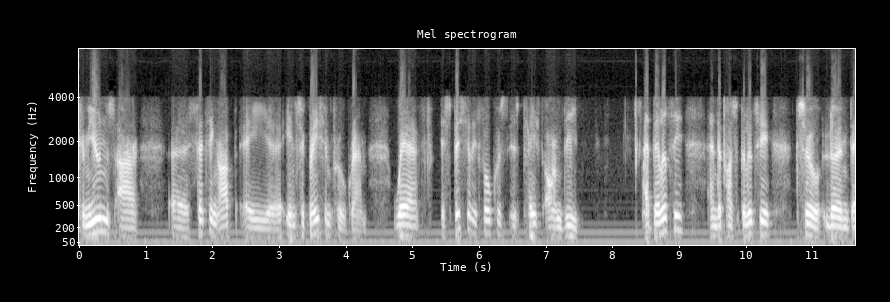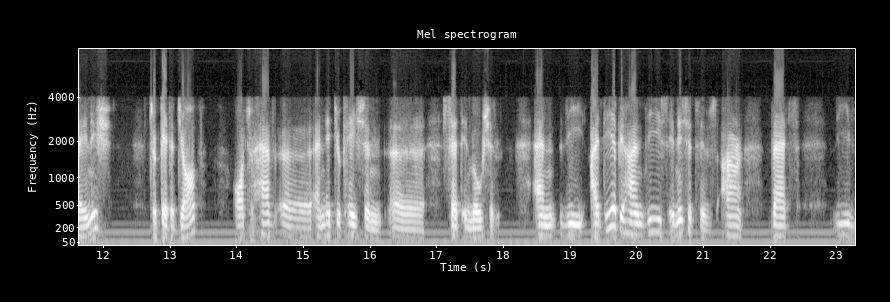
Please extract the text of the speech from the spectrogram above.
communes are uh, setting up a uh, integration program where f- especially focus is placed on the ability and the possibility to learn Danish, to get a job, or to have uh, an education uh, set in motion. And the idea behind these initiatives are that the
